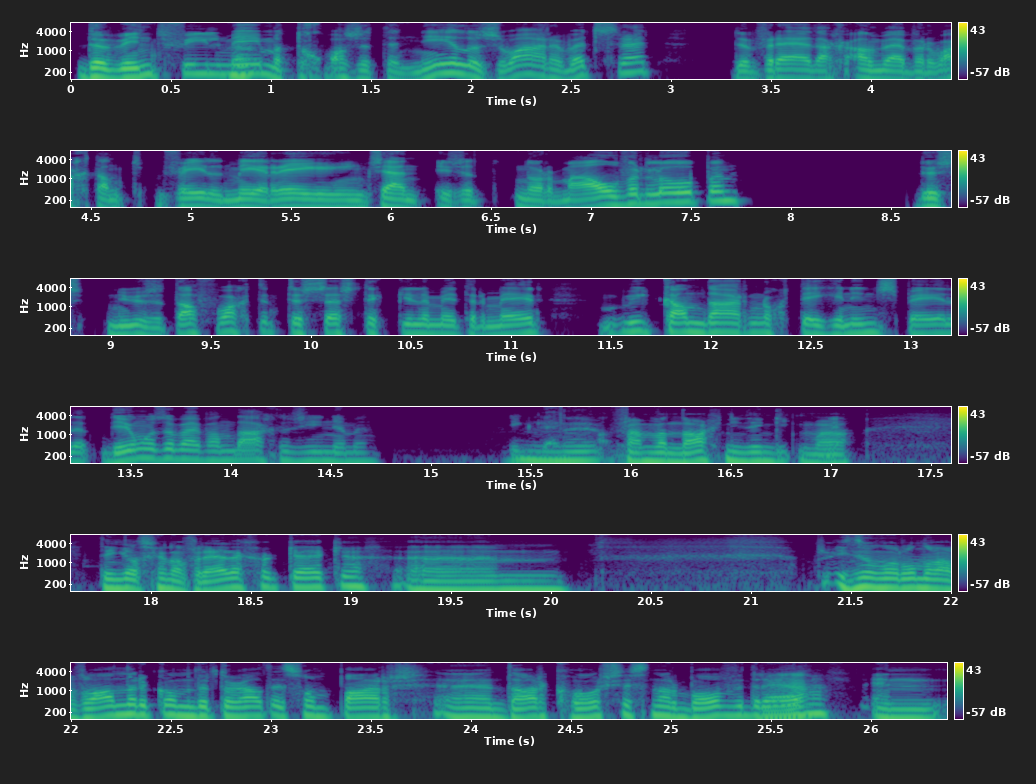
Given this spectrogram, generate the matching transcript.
de wind viel mee, maar toch was het een hele zware wedstrijd. De vrijdag, en wij verwachten dat veel meer regen ging zijn, is het normaal verlopen. Dus nu is het afwachten, het is 60 kilometer meer. Wie kan daar nog tegenin spelen? De jongens die wij vandaag gezien hebben? Ik denk Nee, van van vandaag niet, denk ik. Maar denk als je naar vrijdag gaat kijken. ehm, in zo'n Ronde van Vlaanderen komen er toch altijd zo'n paar eh, dark horses naar boven drijven. En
